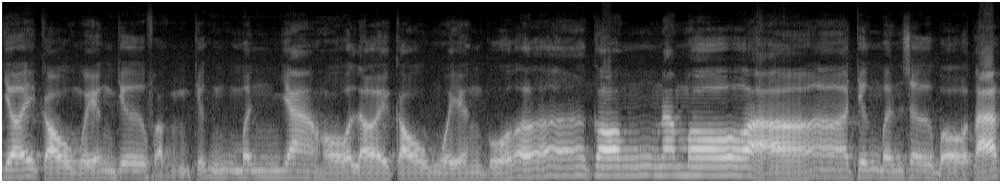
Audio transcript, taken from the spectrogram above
giới cầu nguyện chư phần chứng minh gia hộ lời cầu nguyện của con. Nam Mô à, chứng minh sư Bồ Tát.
